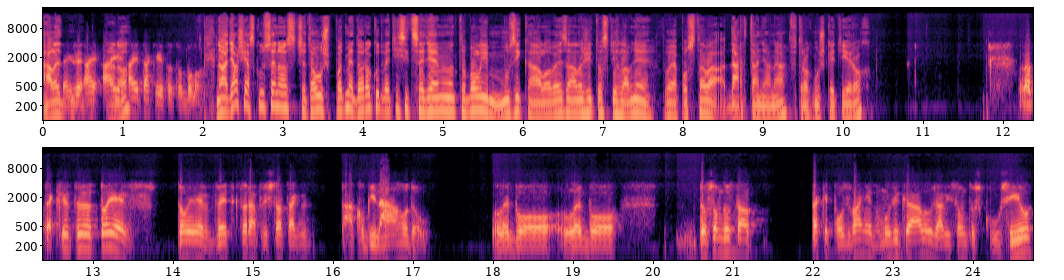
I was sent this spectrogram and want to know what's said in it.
Ale, Takže aj, aj, aj takéto to bolo. No a ďalšia skúsenosť, to už poďme do roku 2007, to boli muzikálové záležitosti, hlavne tvoja postava D'Artagnana v Troch mušketieroch. No tak to, to je to je vec, ktorá prišla tak akoby náhodou. Lebo, lebo to som dostal také pozvanie do muzikálu, že aby som to skúsil.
